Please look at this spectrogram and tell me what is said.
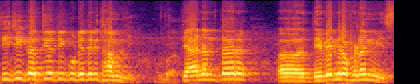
ती जी गती होती कुठेतरी थांबली. त्यानंतर देवेंद्र फडणवीस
